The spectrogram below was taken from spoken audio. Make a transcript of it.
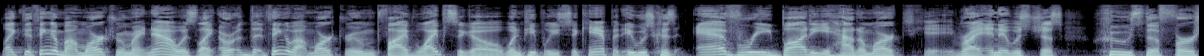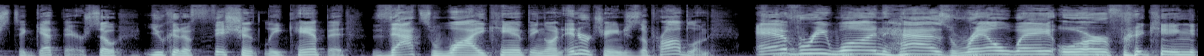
Like the thing about marked room right now is like, or the thing about marked room five wipes ago when people used to camp it, it was because everybody had a marked key, right? And it was just who's the first to get there, so you could efficiently camp it. That's why camping on interchange is a problem. Everyone has railway or freaking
